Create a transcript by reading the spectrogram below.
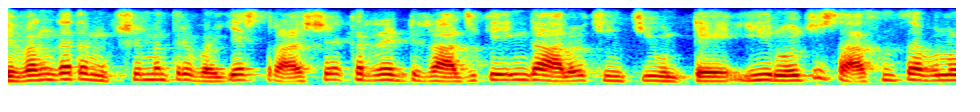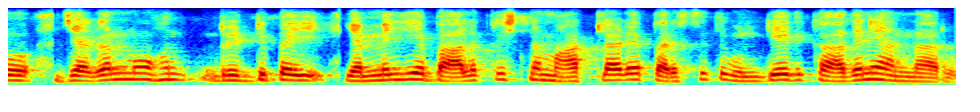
దివంగత ముఖ్యమంత్రి వైఎస్ రాజశేఖర రెడ్డి రాజకీయంగా ఆలోచించి ఉంటే ఈ రోజు శాసనసభలో జగన్ జగన్మోహన్ రెడ్డిపై ఎమ్మెల్యే బాలకృష్ణ మాట్లాడే పరిస్థితి ఉండేది కాదని అన్నారు.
